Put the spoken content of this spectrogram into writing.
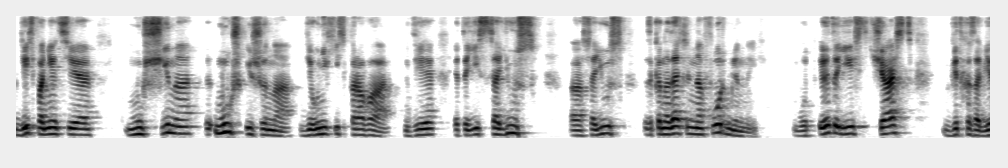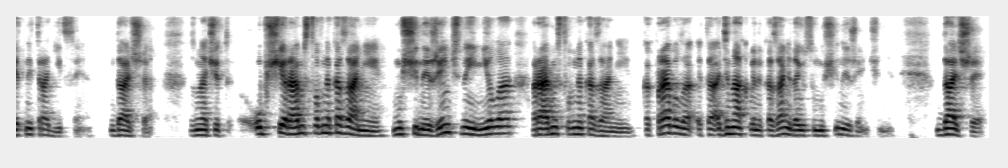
где есть понятие мужчина, муж и жена, где у них есть права, где это есть союз, э, союз законодательно оформленный. Вот это есть часть ветхозаветной традиции. Дальше. Значит, общее равенство в наказании. Мужчина и женщина имело равенство в наказании. Как правило, это одинаковые наказания даются мужчине и женщине. Дальше.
